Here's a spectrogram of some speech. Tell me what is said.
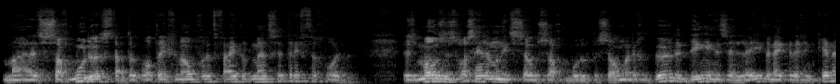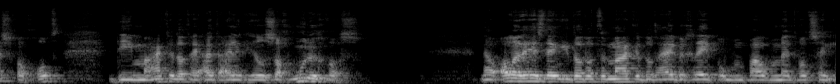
Maar het zachtmoedig staat ook wel tegenover het feit dat mensen driftig worden. Dus Mozes was helemaal niet zo'n zachtmoedig persoon, maar er gebeurden dingen in zijn leven en hij kreeg een kennis van God die maakte dat hij uiteindelijk heel zachtmoedig was. Nou, allereerst denk ik dat dat te maken heeft dat hij begreep op een bepaald moment wat zijn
